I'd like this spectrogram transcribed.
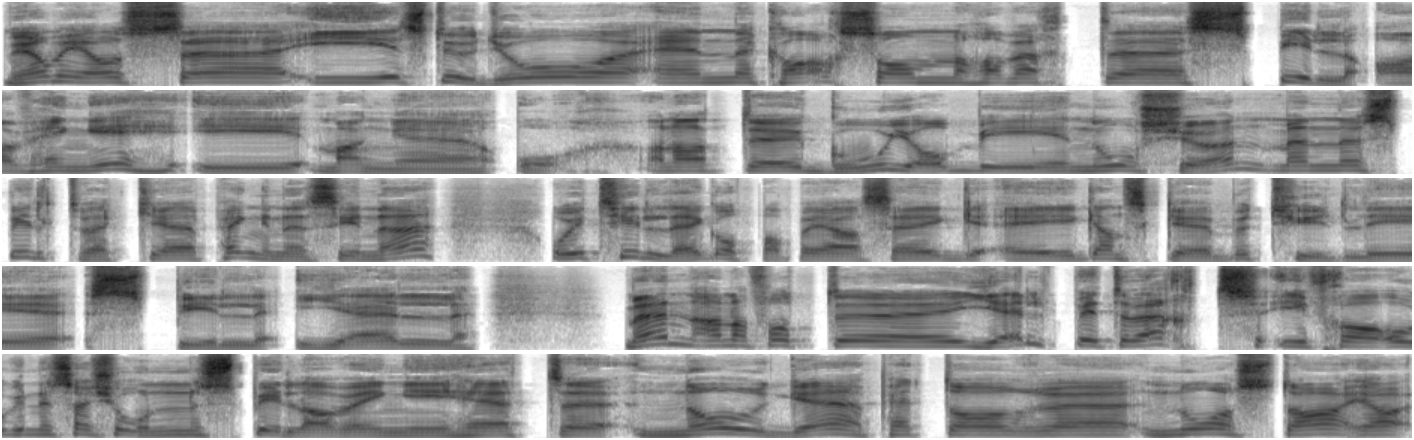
Vi har med oss eh, i studio en kar som har vært eh, spillavhengig i mange år. Han har hatt eh, god jobb i Nordsjøen, men spilt vekk pengene sine, og i tillegg opparbeida seg ei ganske betydelig spillgjeld. Men han har fått hjelp etter hvert fra organisasjonen Spillavhengighet Norge. Petter Nåstad, ja,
